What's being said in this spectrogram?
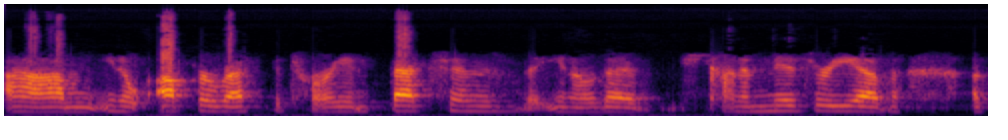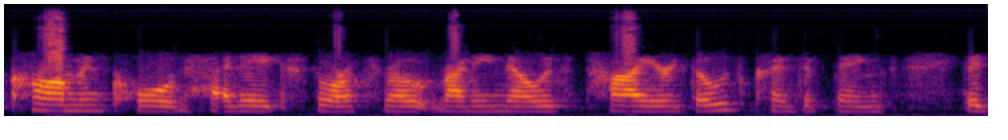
um, you know, upper respiratory infections, the, you know, the kind of misery of a common cold, headache, sore throat, runny nose, tired, those kinds of things that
